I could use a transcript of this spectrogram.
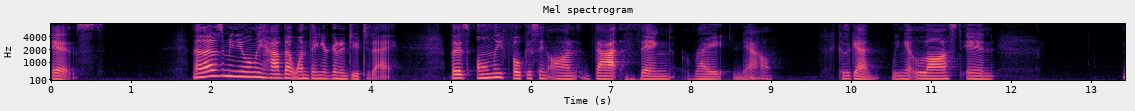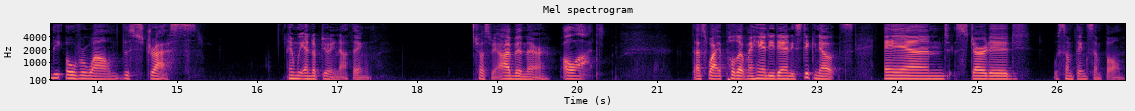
is. Now, that doesn't mean you only have that one thing you're going to do today, but it's only focusing on that thing right now. Because again, we can get lost in the overwhelm, the stress, and we end up doing nothing. Trust me, I've been there a lot. That's why I pulled out my handy dandy sticky notes and started with something simple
